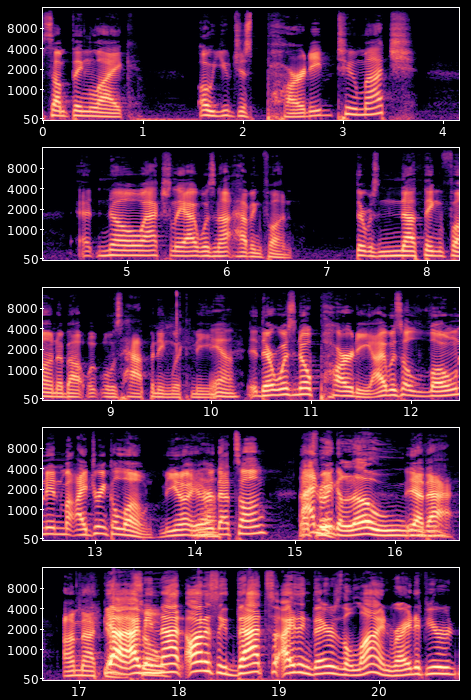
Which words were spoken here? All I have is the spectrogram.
something like, "Oh, you just partied too much." Uh, no, actually, I was not having fun. There was nothing fun about what was happening with me. Yeah. there was no party. I was alone in my. I drink alone. You know, you Yeah. heard that song? I drink me. alone. Yeah, that. I'm that guy. Yeah, I So- mean that. Honestly, that's. I think there's the line, right? If you're,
